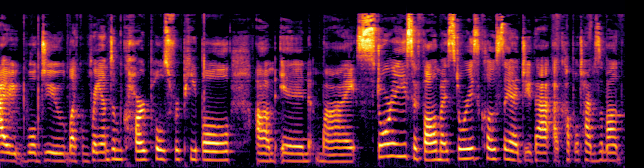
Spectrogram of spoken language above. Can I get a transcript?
I will do like random card pulls for people um, in my stories. So follow my stories closely. I do that a couple times a month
